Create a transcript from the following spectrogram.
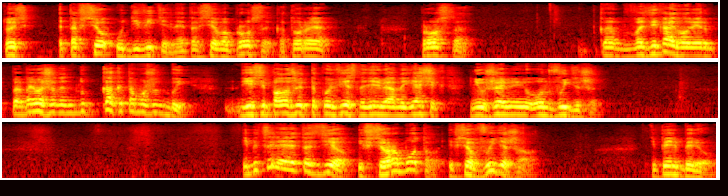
То есть, это все удивительно. Это все вопросы, которые просто возникает в голове. Понимаешь, это, ну, как это может быть? Если положить такой вес на деревянный ящик, неужели он выдержит? И Бецелель это сделал. И все работало. И все выдержало. Теперь берем.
